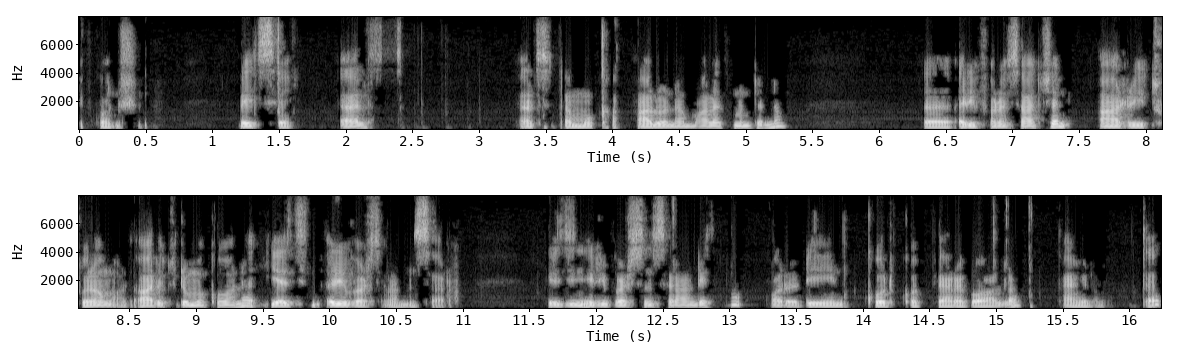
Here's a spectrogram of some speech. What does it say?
if condition ነው። let's say else else ደግሞ አልሆነ ማለት ምንድን ነው? reference ኣችን array two ነው ማለት array two ደግሞ ከሆነ የዚህን reverse ነው የምንሰራው። የዚህን reverse ስራ እንዴት ነው? already code copy ያደርገዋለሁ time ለመቆጠብ።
